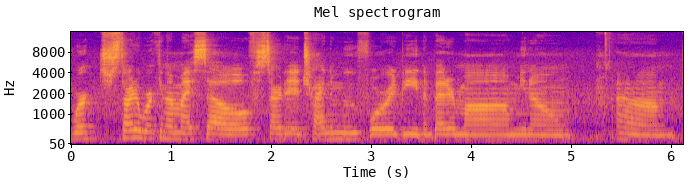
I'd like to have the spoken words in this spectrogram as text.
worked, started working on myself, started trying to move forward, being a better mom. You know, um,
